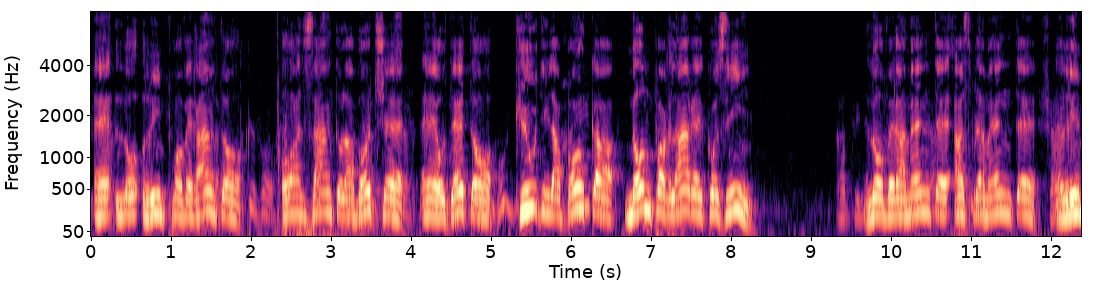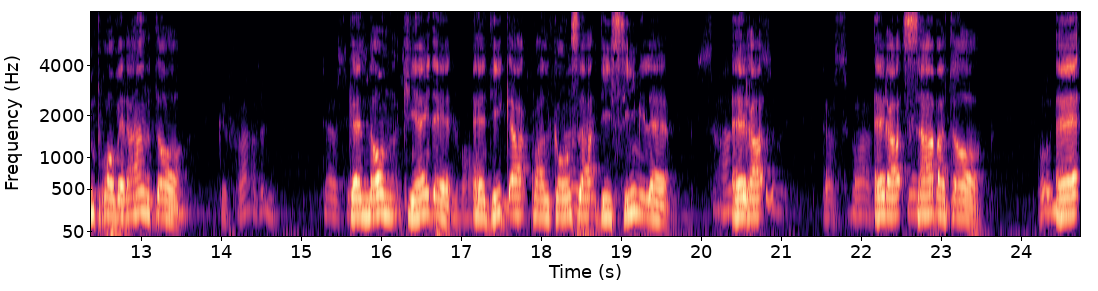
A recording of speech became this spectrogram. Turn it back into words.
e l'ho rimproverato, ho alzato la voce e ho detto chiudi la bocca, non parlare così. L'ho veramente aspramente rimproverato che non chiede e dica qualcosa di simile. Era, era sabato e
